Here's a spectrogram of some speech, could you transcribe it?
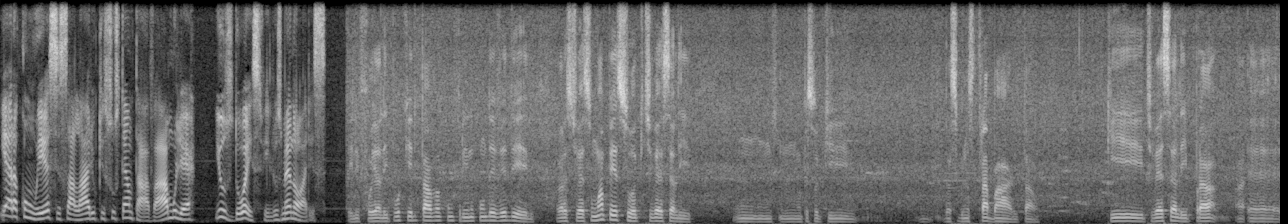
e era com esse salário que sustentava a mulher e os dois filhos menores. Ele foi ali porque ele estava cumprindo com o dever dele. Agora, se tivesse uma pessoa que tivesse ali, um, uma pessoa que da segurança do trabalho e tal, que tivesse ali para é,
